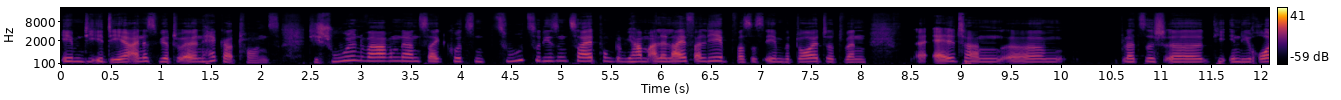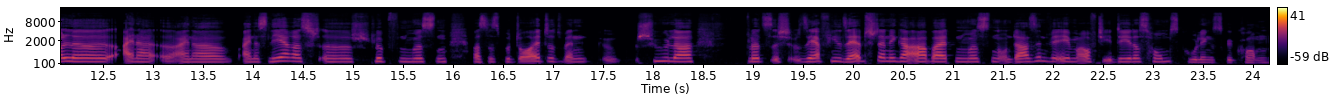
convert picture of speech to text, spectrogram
eben die Idee eines virtuellen Hackathons. Die Schulen waren dann seit kurzem zu zu diesem Zeitpunkt und wir haben alle live erlebt, was es eben bedeutet, wenn äh, Eltern ähm, plötzlich äh, die in die Rolle einer äh, einer eines Lehrers äh, schlüpfen müssen, was es bedeutet, wenn äh, Schüler plötzlich sehr viel selbstständiger arbeiten müssen. Und da sind wir eben auf die Idee des Homeschoolings gekommen.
